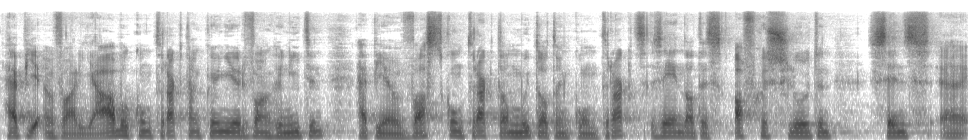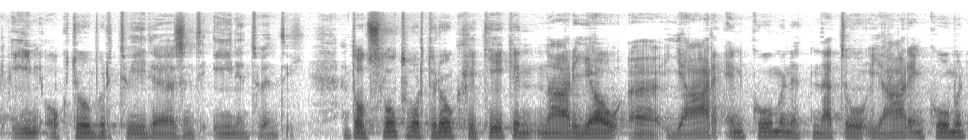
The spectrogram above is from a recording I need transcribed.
Heb je een variabel contract, dan kun je ervan genieten. Heb je een vast contract, dan moet dat een contract zijn dat is afgesloten sinds uh, 1 oktober 2021. En tot slot wordt er ook gekeken naar jouw uh, jaarinkomen, het netto jaarinkomen.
